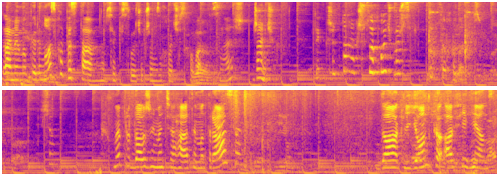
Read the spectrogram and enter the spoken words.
Давай ми йому переноску поставимо на всякий случай, якщо він захоче сховатися, знаєш? Джанчик, ти якщо так, якщо захочеш, можеш тут заховатися. Все. Ми продовжуємо тягати матраси. Да, клійонтка офігенська.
